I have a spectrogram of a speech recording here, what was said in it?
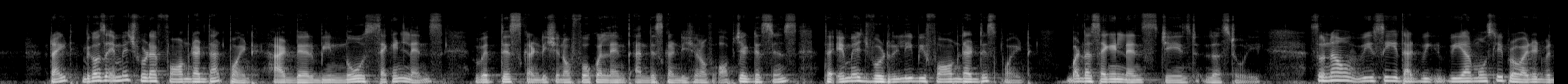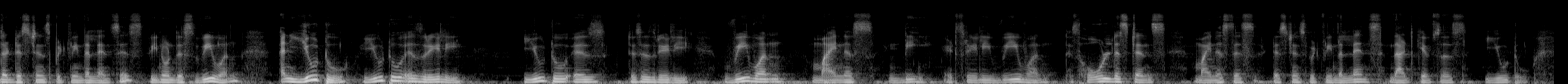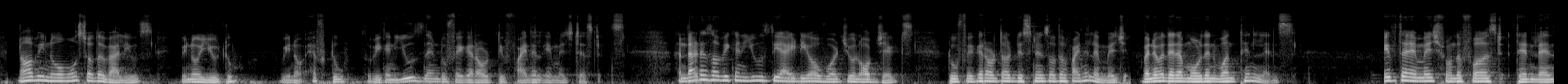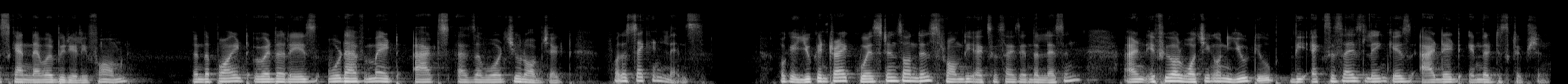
right? Because the image would have formed at that point had there been no second lens with this condition of focal length and this condition of object distance, the image would really be formed at this point. But the second lens changed the story. So now we see that we, we are mostly provided with the distance between the lenses. We know this V1 and U2, U2 is really, U2 is, this is really V1 minus d. It's really v1 this whole distance minus this distance between the lens that gives us u2 now we know most of the values. We know u2 we know f2 so we can use them to figure out the final image distance. And that is how we can use the idea of virtual objects to figure out the distance of the final image whenever there are more than one thin lens. If the image from the first thin lens can never be really formed then the point where the rays would have met acts as a virtual object for the second lens. Okay, you can try questions on this from the exercise in the lesson. And if you are watching on YouTube, the exercise link is added in the description.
